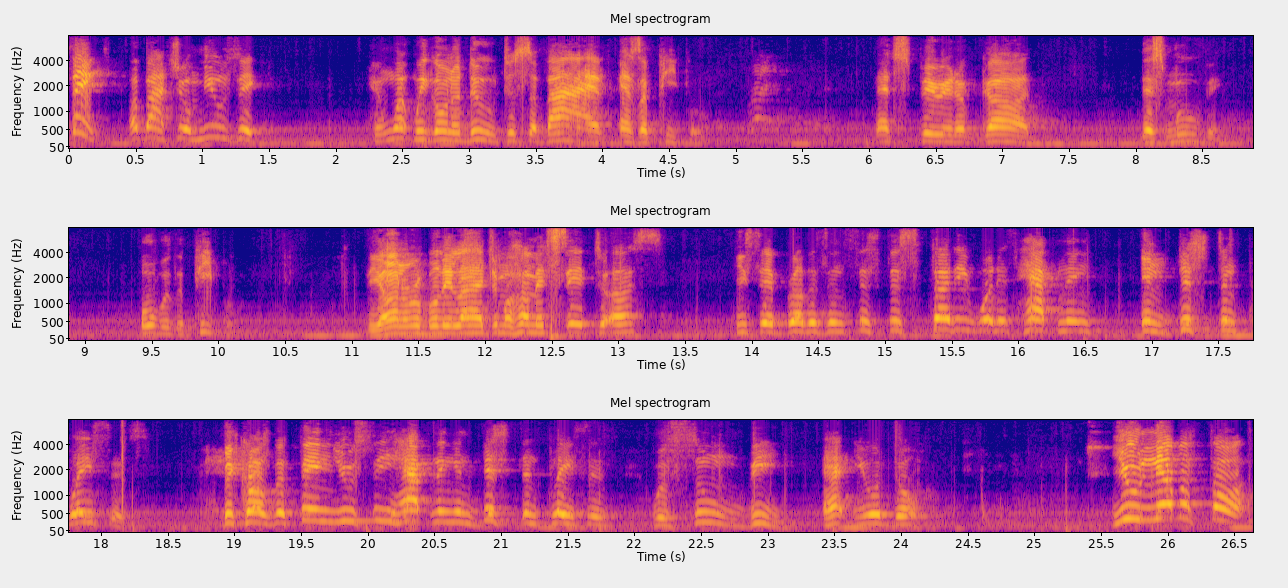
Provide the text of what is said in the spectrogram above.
think about your music and what we're going to do to survive as a people. That spirit of God that's moving over the people. The Honorable Elijah Muhammad said to us, he said, brothers and sisters, study what is happening in distant places. Because the thing you see happening in distant places will soon be at your door. You never thought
